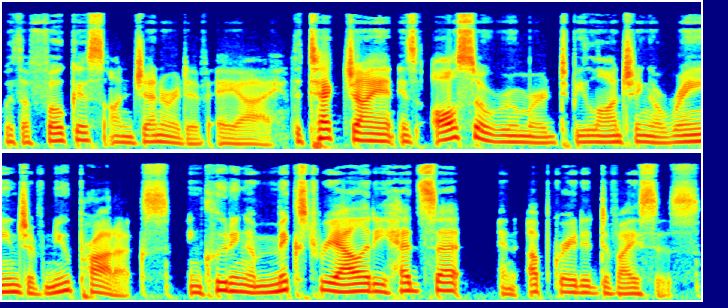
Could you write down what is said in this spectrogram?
with a focus on generative AI. The tech giant is also rumored to be launching a range of new products, including a mixed reality headset and upgraded devices.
